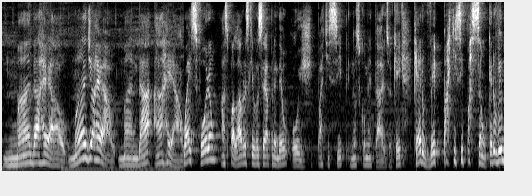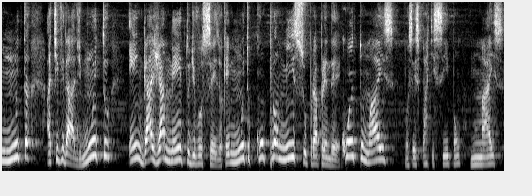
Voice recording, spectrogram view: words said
manda a real. Mande a real. Mandar a real. Quais foram as palavras que você aprendeu hoje? Participe nos comentários, ok? Quero ver participação, quero ver muita atividade, muito engajamento de vocês, ok? Muito compromisso para aprender. Quanto mais vocês participam, mais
